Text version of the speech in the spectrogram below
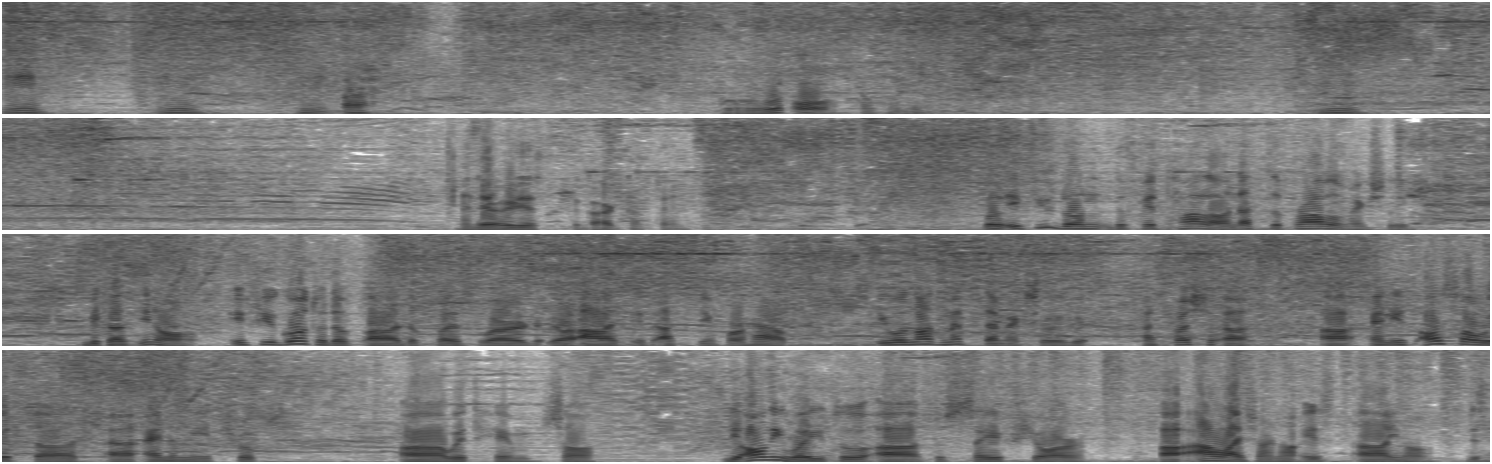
Hmm. Hmm. Hmm. Ah. Brut. Oh, tampaknya. Hmm. And there it is, the guard captain. Well, if you don't defeat Talon, that's the problem actually. Because, you know, if you go to the uh, the place where your allies is asking for help, you will not meet them actually, especially, uh, uh, and it's also with the uh, enemy troops uh, with him, so the only way to uh, to save your allies right now is you know this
